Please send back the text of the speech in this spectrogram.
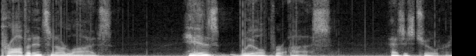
providence in our lives, His will for us. as his children.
